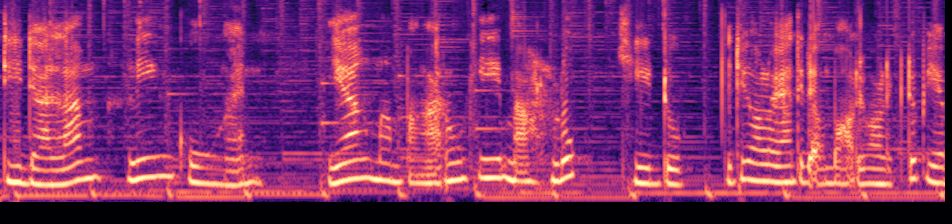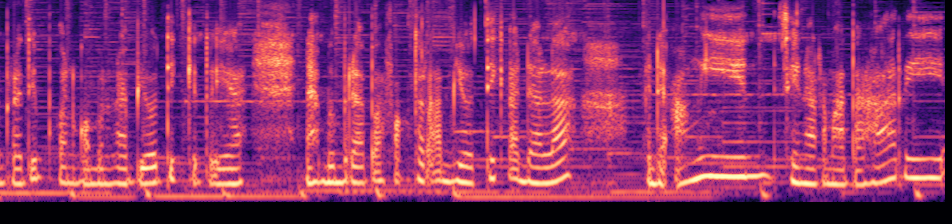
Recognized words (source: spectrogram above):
di dalam lingkungan yang mempengaruhi makhluk hidup. Jadi kalau yang tidak mempengaruhi makhluk hidup ya berarti bukan komponen abiotik gitu ya. Nah, beberapa faktor abiotik adalah ada angin, sinar matahari,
